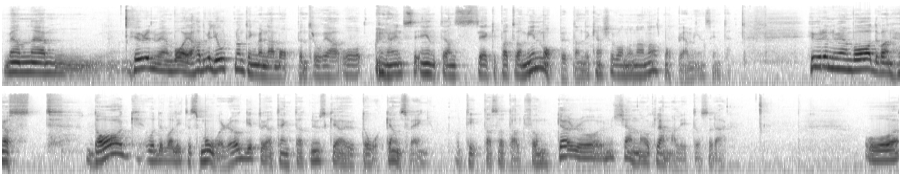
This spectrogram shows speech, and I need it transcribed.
Men eh, hur det nu än var, jag hade väl gjort någonting med den där moppen tror jag. Och jag är inte, inte ens säker på att det var min moppe utan det kanske var någon annans moppe, jag minns inte. Hur det nu än var, det var en höstdag och det var lite småruggigt och jag tänkte att nu ska jag ut och åka en sväng. Och titta så att allt funkar och känna och klämma lite och sådär. Och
